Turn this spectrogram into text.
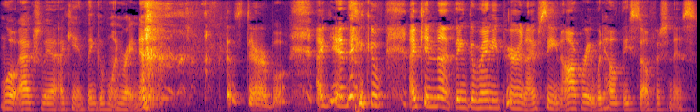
well, actually, I, I can't think of one right now. That's terrible. I can't think of, I cannot think of any parent I've seen operate with healthy selfishness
